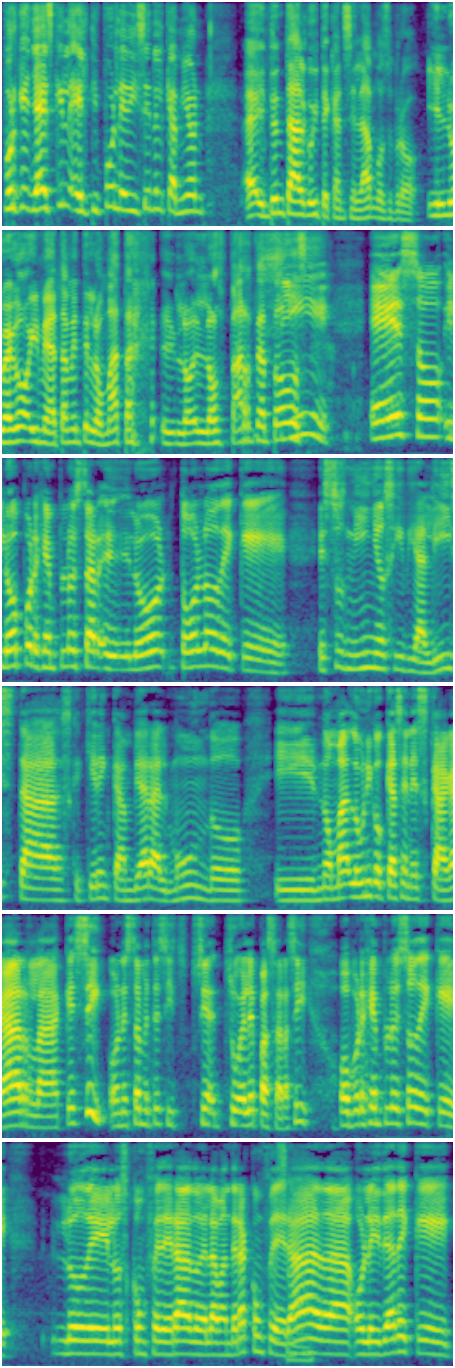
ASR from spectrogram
Porque ya es que el, el tipo le dice en el camión, "Eh, intenta algo y te cancelamos, bro. Y luego inmediatamente lo mata, los parte a todos. Sí, eso. Y luego, por ejemplo, estar. eh, luego todo lo de que estos niños idealistas que quieren cambiar al mundo y nomás lo único que hacen es cagarla. Que sí, honestamente sí suele pasar así. O por ejemplo, eso de que lo de los confederados, lo de la bandera confederada, o la idea de que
